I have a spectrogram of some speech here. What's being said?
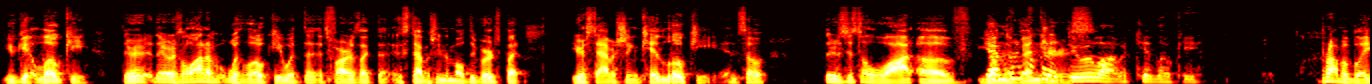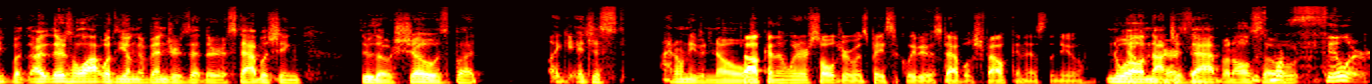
You get Loki. There, there was a lot of with Loki with the as far as like the establishing the multiverse, but you're establishing Kid Loki, and so there's just a lot of young yeah, but they're not gonna Avengers. do a lot with Kid Loki. Probably, but uh, there's a lot with Young Avengers that they're establishing through those shows. But like, it just, I don't even know. Falcon and Winter Soldier was basically to establish Falcon as the new. well, Captain not just that, but It's more also filler.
